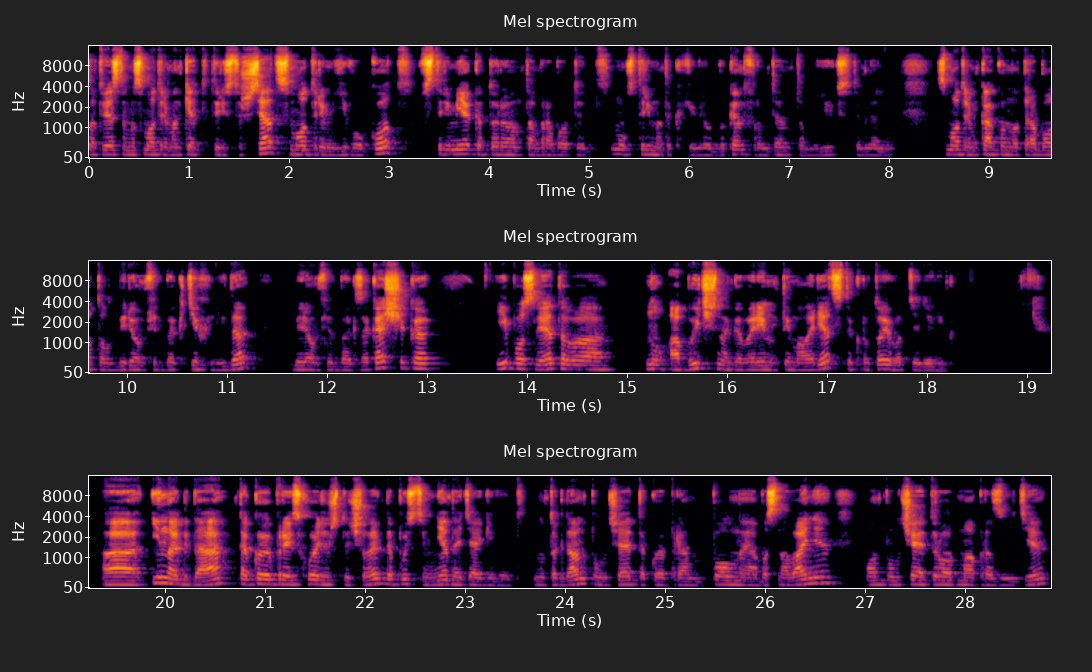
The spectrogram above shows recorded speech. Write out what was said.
Соответственно, мы смотрим анкету 360, смотрим его код в стриме, который он там работает. Ну, стрим это, как я говорил, бэкэнд, фронтенд, там, UX и так далее. Смотрим, как он отработал, берем фидбэк тех лида, берем фидбэк заказчика, и после этого, ну, обычно говорим, ты молодец, ты крутой, вот тебе денег. А, иногда такое происходит, что человек, допустим, не дотягивает. Ну, тогда он получает такое прям полное обоснование, он получает roadmap развития,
